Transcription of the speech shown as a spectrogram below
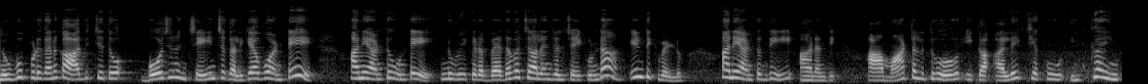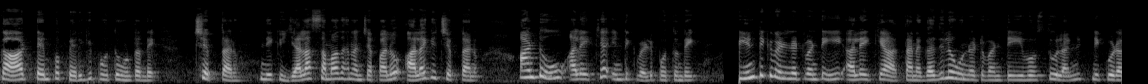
నువ్వు ఇప్పుడు గనక ఆదిత్యతో భోజనం చేయించగలిగావు అంటే అని అంటూ ఉంటే నువ్వు ఇక్కడ బెదవ ఛాలెంజ్లు చేయకుండా ఇంటికి వెళ్ళు అని అంటుంది ఆనంది. ఆ మాటలతో ఇక అలేఖ్యకు ఇంకా ఇంకా టెంప పెరిగిపోతూ ఉంటుంది. చెప్తాను నీకు ఎలా సమాధానం చెప్పాలో అలాగే చెప్తాను. అంటూ అలేఖ్య ఇంటికి వెళ్ళిపోతుంది. ఇంటికి వెళ్ళినటువంటి అలేఖ్య తన గదిలో ఉన్నటువంటి వస్తువులన్నింటినీ కూడా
